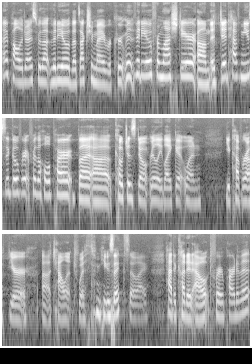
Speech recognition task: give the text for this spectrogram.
I apologize for that video. That's actually my recruitment video from last year. Um, it did have music over it for the whole part, but uh, coaches don't really like it when you cover up your uh, talent with music, so I had to cut it out for part of it.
